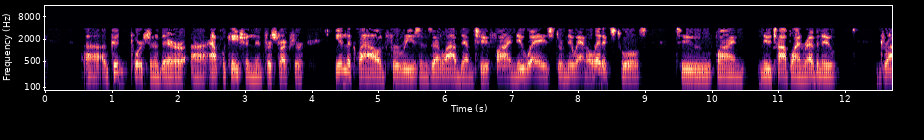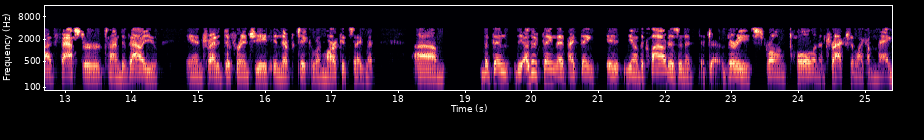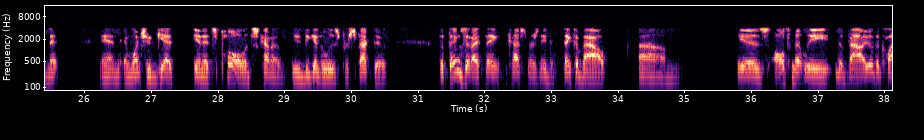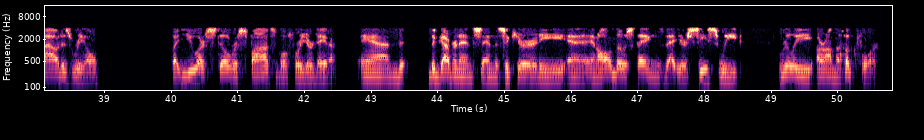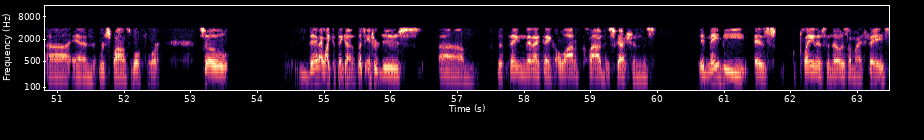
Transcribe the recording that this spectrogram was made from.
uh, a good portion of their uh, application infrastructure in the cloud for reasons that allowed them to find new ways through new analytics tools to find new top-line revenue, drive faster time to value, and try to differentiate in their particular market segment. Um, but then the other thing that I think, you know, the cloud is an, a very strong pull and attraction like a magnet. And, and once you get in its pull, it's kind of, you begin to lose perspective. The things that I think customers need to think about um, is ultimately the value of the cloud is real, but you are still responsible for your data and the governance and the security and, and all those things that your C suite really are on the hook for uh, and responsible for. So then I like to think of let's introduce um, the thing that I think a lot of cloud discussions. It may be as plain as the nose on my face,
